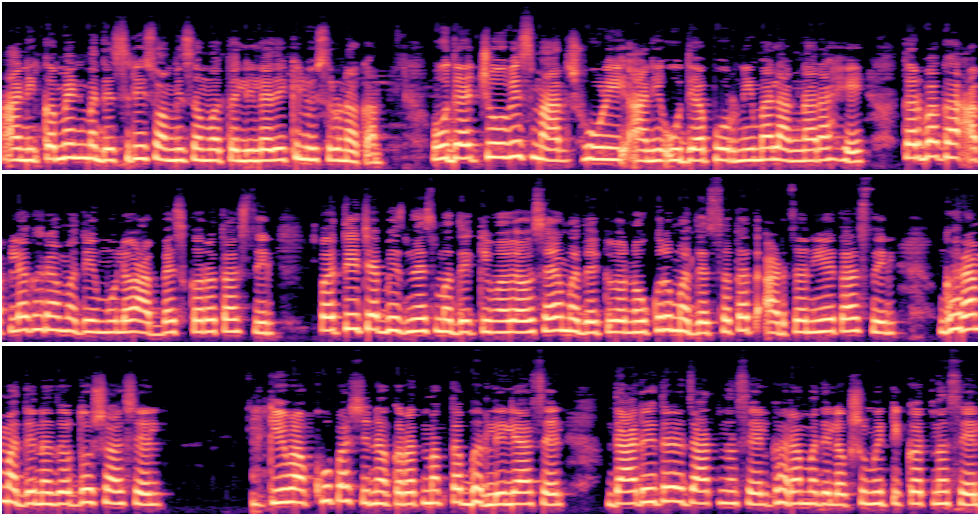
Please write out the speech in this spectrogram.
आणि कमेंटमध्ये श्री स्वामी समर्थ लिहिला देखील विसरू नका. उद्या चोवीस मार्च होळी आणि उद्या पौर्णिमा लागणार आहे. तर बघा आपल्या घरामध्ये मुलं अभ्यास करत असतील पतीच्या बिझनेसमध्ये किंवा व्यवसायामध्ये किंवा नोकरीमध्ये सतत अडचणी येत असतील घरामध्ये नजरदोष असेल किंवा खूप अशी नकारात्मकता भरलेली असेल दारिद्र्य जात नसेल घरामध्ये लक्ष्मी टिकत नसेल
